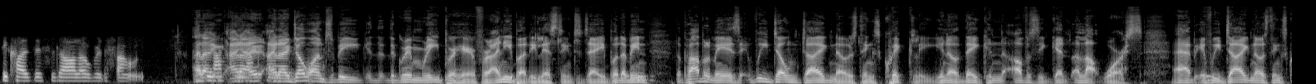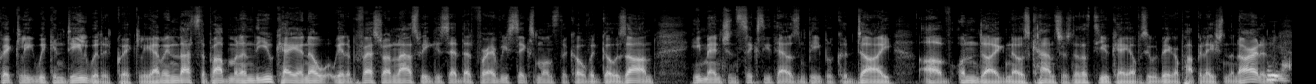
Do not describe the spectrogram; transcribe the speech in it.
because this is all over the phone. And I, and, I, and I don't want to be the, the grim reaper here for anybody listening today, but I mean, mm-hmm. the problem is if we don't diagnose things quickly, you know, they can obviously get a lot worse. Uh, if we mm-hmm. diagnose things quickly, we can deal with it quickly. I mean, that's the problem. And in the UK, I know we had a professor on last week who said that for every six months the COVID goes on, he mentioned 60,000 people could die of undiagnosed cancers. Now, that's the UK, obviously, with a bigger population than Ireland. Yeah.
